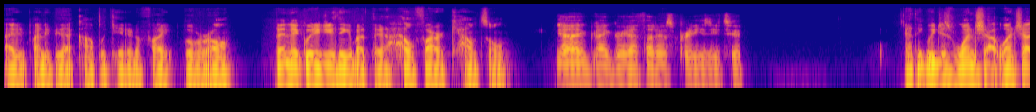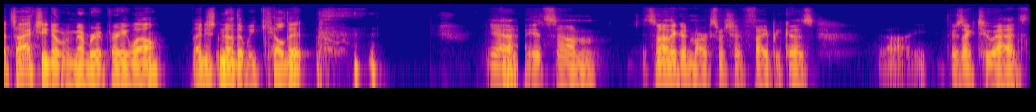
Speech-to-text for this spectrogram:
I didn't find it to be that complicated a fight overall. Ben, Nick, what did you think about the Hellfire Council? Yeah, I, I agree. I thought it was pretty easy too. I think we just one shot, one shot. So I actually don't remember it very well. I just know that we killed it. Yeah, it's um, it's another good marksmanship fight because uh, there's like two ads.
